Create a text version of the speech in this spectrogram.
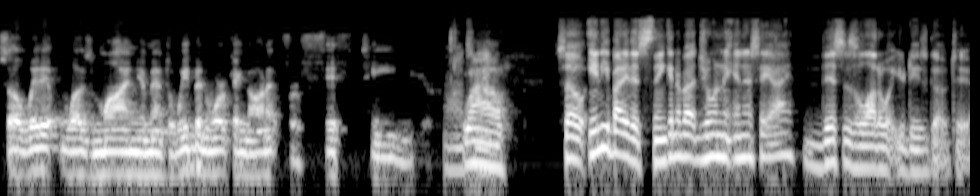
So it was monumental. We've been working on it for 15 years. Oh, wow. Amazing. So anybody that's thinking about joining the NSAI, this is a lot of what your dues go to.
